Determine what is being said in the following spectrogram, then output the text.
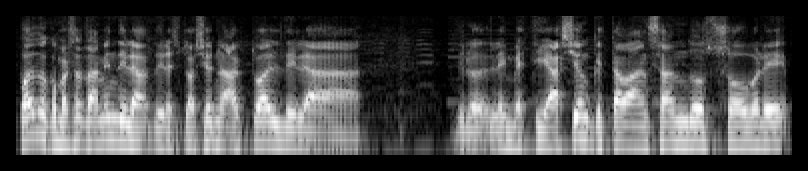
Podemos conversar también de la, de la situación actual de la, de la investigación que está avanzando sobre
